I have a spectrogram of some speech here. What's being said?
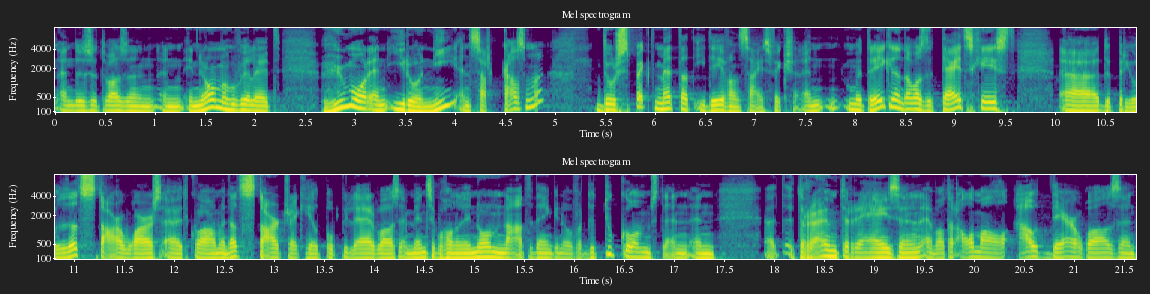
En dus het was een, een enorme hoeveelheid humor en ironie en sarcasme doorspekt met dat idee van science fiction. En moet rekenen, dat was de tijdsgeest, uh, de periode dat Star Wars uitkwam en dat Star Trek heel populair was. En mensen begonnen enorm na te denken over de toekomst en, en het, ruimtereizen en wat er allemaal out there was. En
